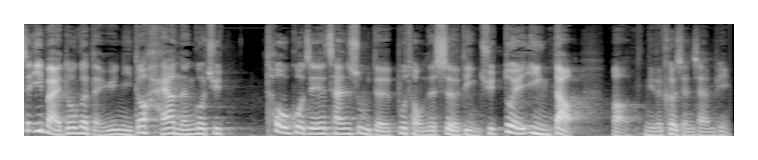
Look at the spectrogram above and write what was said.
这一百多个等于你都还要能够去透过这些参数的不同的设定，去对应到哦，你的课程产品，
